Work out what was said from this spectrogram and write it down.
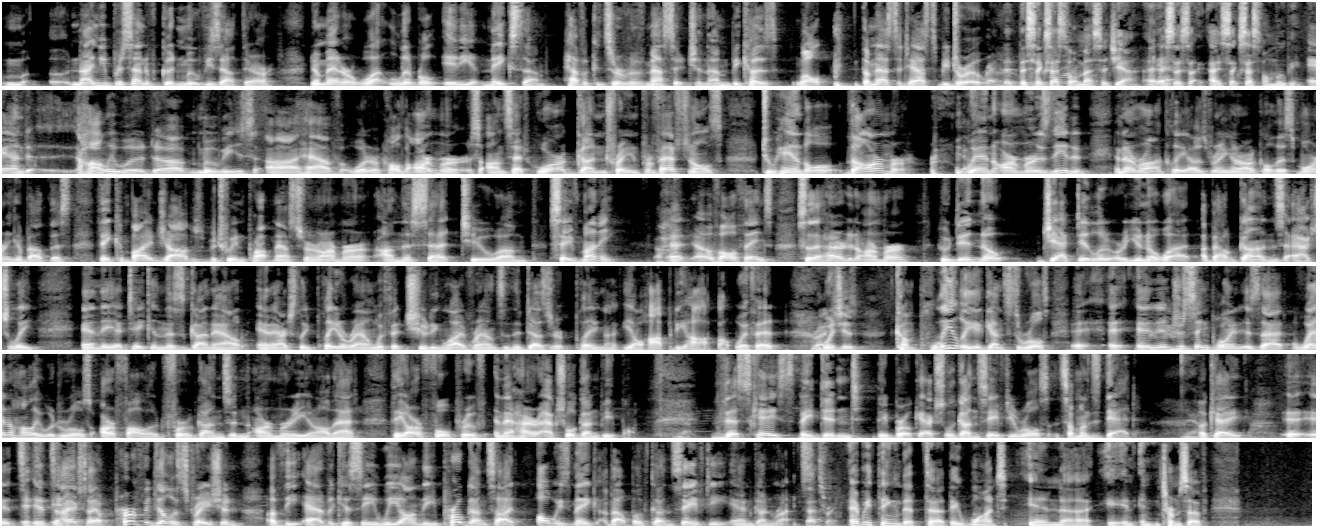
90% uh, of good movies out there, no matter what liberal idiot makes them, have a conservative message in them because, well, the message has to be true. Right. The, the successful message, yeah. yeah. A, a, successful movie. And uh, Hollywood uh, movies uh, have what are called armorers on set who are gun trained professionals to handle the armor yeah. when armor is needed. And ironically, I was reading an article this morning about this. They combined jobs between prop master and armor on this set to um, save money, at, of all things. So they hired an armor who didn't know Jack Diddler or you know what about guns, actually. And they had taken this gun out and actually played around with it, shooting live rounds in the desert, playing, you know, hoppity hop with it, right. which is completely against the rules. An interesting point is that when Hollywood rules are followed for guns and armory and all that, they are foolproof and they hire actual gun people. Yeah. This case, they didn't. They broke actual gun safety rules and someone's dead. Yeah. Okay? It's, it's, it's actually a perfect illustration of the advocacy we on the pro gun side always make about both gun safety and gun rights. That's right. Everything that uh, they want in, uh, in, in terms of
